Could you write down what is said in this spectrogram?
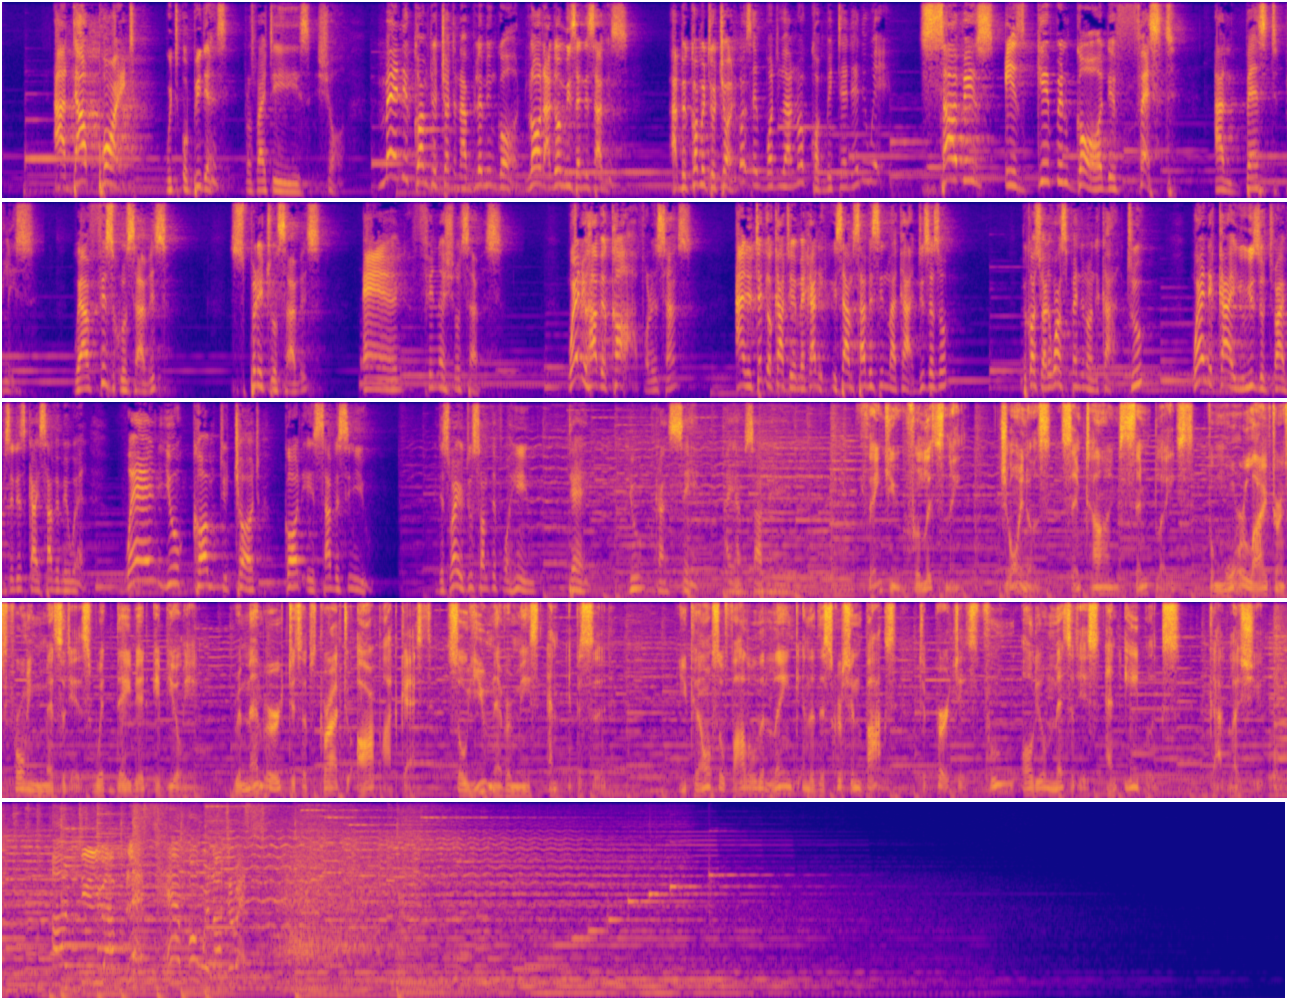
At that point, with obedience, prosperity is sure. Many come to church and are blaming God. Lord, I don't miss any service. I've been coming to church. God said, but you are not committed anyway. Service is giving God the first and best place. We have physical service, spiritual service, and financial service. When you have a car, for instance, and you take your car to a mechanic, you say, I'm servicing my car. Do you say so? Because you are the one spending on the car. True? When the car you use to drive, you say, This car is serving me well. When you come to church, God is servicing you. It is when you do something for Him, then you can say, I am serving Him. Thank you for listening. Join us same time, same place for more life transforming messages with David Ibiyeomie. Remember to subscribe to our podcast so you never miss an episode. You can also follow the link in the description box to purchase full audio messages and ebooks. God bless you. Until you are blessed,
